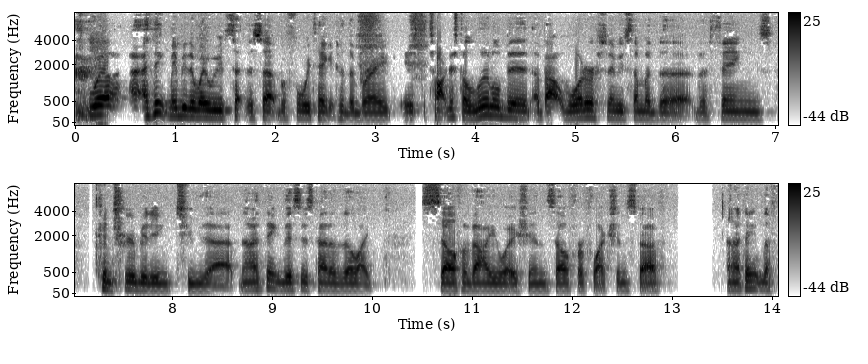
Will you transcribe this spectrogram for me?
Well, I think maybe the way we'd set this up before we take it to the break is to talk just a little bit about what are maybe some of the, the things contributing to that. And I think this is kind of the like self evaluation, self reflection stuff. And I think the,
